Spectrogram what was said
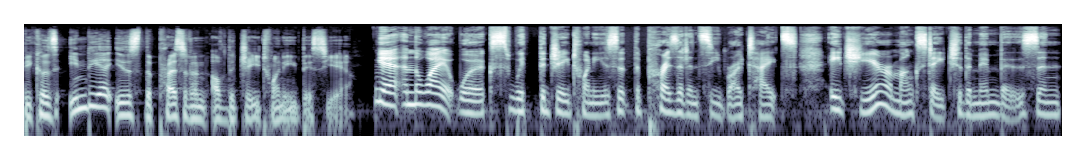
because India is the president of the G20 this year. Yeah, and the way it works with the G20 is that the presidency rotates each year amongst each of the members, and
